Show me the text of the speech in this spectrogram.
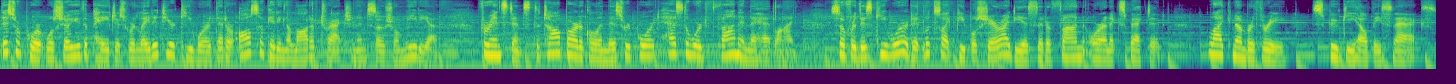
this report will show you the pages related to your keyword that are also getting a lot of traction in social media. For instance, the top article in this report has the word fun in the headline. So for this keyword, it looks like people share ideas that are fun or unexpected. Like number three, spooky healthy snacks.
